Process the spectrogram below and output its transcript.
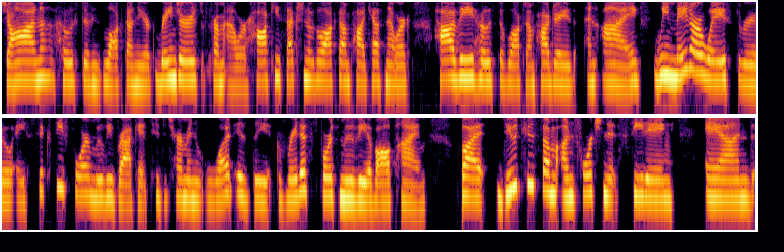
John, host of Locked On New York Rangers from our hockey section of the Locked On Podcast Network, Javi, host of Locked On Padres, and I, we made our way through a 64 movie bracket to determine what is the greatest sports movie of all time. But due to some unfortunate seating and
